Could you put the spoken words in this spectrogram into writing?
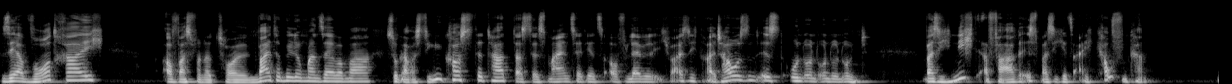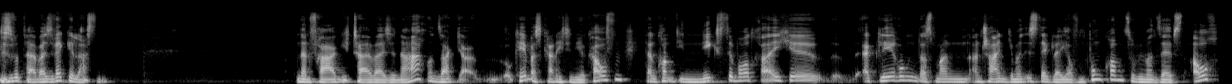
sehr wortreich, auf was von einer tollen Weiterbildung man selber war, sogar was die gekostet hat, dass das Mindset jetzt auf Level, ich weiß nicht, 3000 ist und, und, und, und, und. Was ich nicht erfahre, ist, was ich jetzt eigentlich kaufen kann. Das wird teilweise weggelassen. Und dann frage ich teilweise nach und sage, ja, okay, was kann ich denn hier kaufen? Dann kommt die nächste wortreiche Erklärung, dass man anscheinend jemand ist, der gleich auf den Punkt kommt, so wie man selbst auch.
